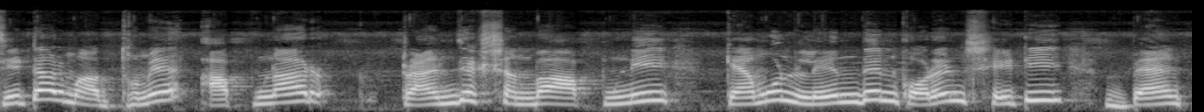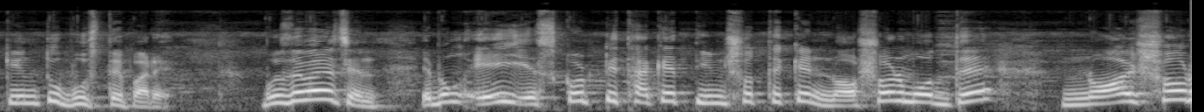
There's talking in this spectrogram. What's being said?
যেটার মাধ্যমে আপনার ট্রানজ্যাকশান বা আপনি কেমন লেনদেন করেন সেটি ব্যাংক কিন্তু বুঝতে পারে। বুঝতে পেরেছেন? এবং এই স্কোরটি থাকে তিনশো থেকে নশোর মধ্যে। নয়শোর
